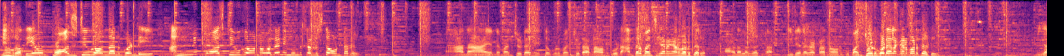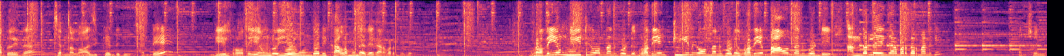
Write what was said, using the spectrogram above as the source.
నీ హృదయం పాజిటివ్గా ఉందనుకోండి అన్ని పాజిటివ్గా ఉన్న వాళ్ళే నీ ముందు కలుస్తూ ఉంటారు. ఆన ఆయన మంచోడు అని తమ్ముడు మంచోడు అన్నాం అనుకోండి అందరూ మంచిగానే కనబడతారు. ఆడలగట్ట వీడు ఎలాగట్ట అన్నాం అనుకో మంచోడు కూడా ఎలా కనబడతాడు? మీకు అర్థమైందా? చిన్న లాజిక్ అండి ఇది. అంటే నీ హృదయంలో ఏముందో నీ కళ్ళ ముందు అదే కనబడుతుంది. హృదయం నీట్గా ఉందనుకోండి హృదయం క్లీన్గా ఉందనుకోండి హృదయం బాగుందనుకోండి అందరిలో ఏం కనబడతారు మనకి? మంచోళ్ళే.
